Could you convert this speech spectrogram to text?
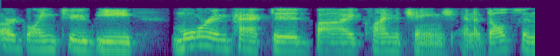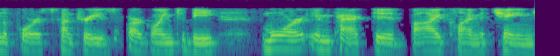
are going to be more impacted by climate change, and adults in the poorest countries are going to be more impacted by climate change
